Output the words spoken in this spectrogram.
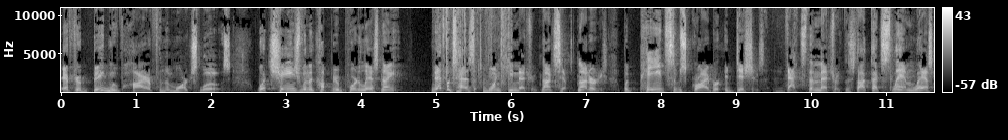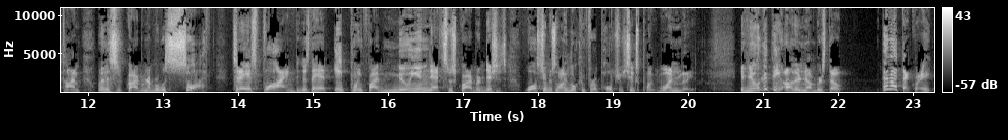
after a big move higher from the March lows. What changed when the company reported last night? Netflix has one key metric, not sales, not earnings, but paid subscriber additions. That's the metric. The stock got slammed last time when the subscriber number was soft. Today it's flying because they had 8.5 million net subscriber additions. Wall Street was only looking for a paltry 6.1 million. If you look at the other numbers, though, they're not that great.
